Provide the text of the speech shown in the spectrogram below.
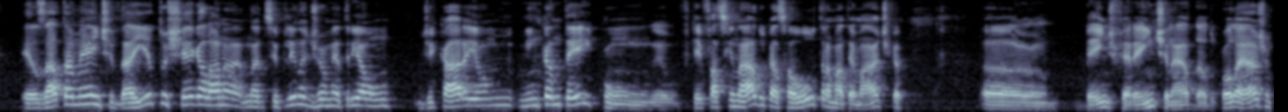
Exatamente. Daí tu chega lá na, na, disciplina de geometria 1 de cara e eu me encantei com, eu fiquei fascinado com essa outra matemática uh, bem diferente, né, da do colégio.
